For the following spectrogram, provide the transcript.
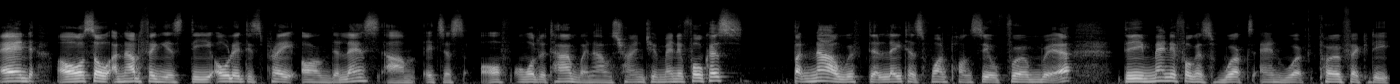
And also another thing is the OLED display on the lens um, it's just off all the time when I was trying to manual focus. But now with the latest 1.0 firmware the manual focus works and works perfectly.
